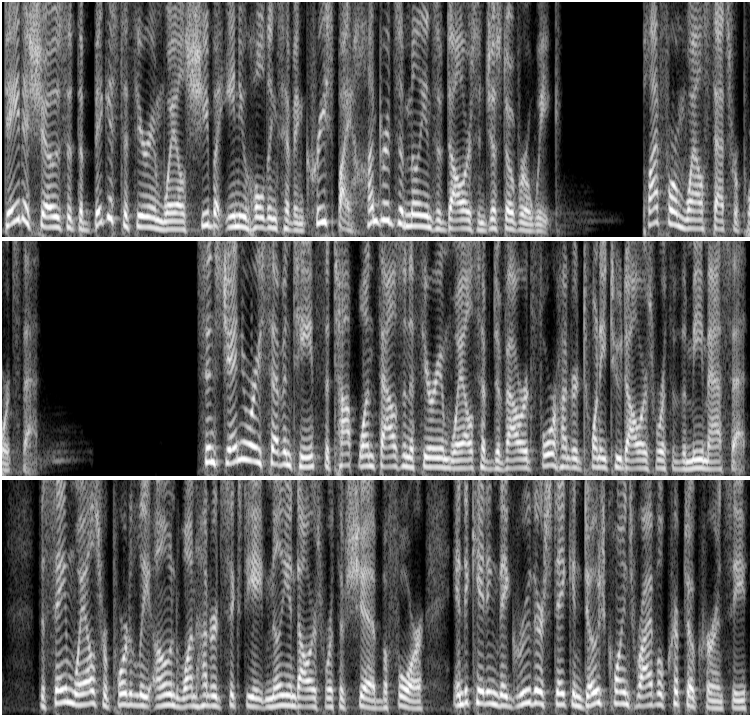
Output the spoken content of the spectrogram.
Data shows that the biggest Ethereum whale Shiba Inu holdings have increased by hundreds of millions of dollars in just over a week. Platform Whale Stats reports that. Since January 17th, the top 1,000 Ethereum whales have devoured $422 worth of the meme asset, the same whales reportedly owned $168 million worth of SHIB before, indicating they grew their stake in Dogecoin's rival cryptocurrency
